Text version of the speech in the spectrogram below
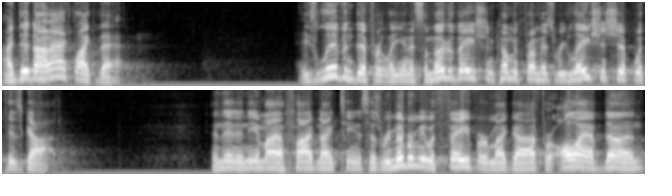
I did not act like that." He's living differently, and it's a motivation coming from his relationship with his God. And then in Nehemiah 5:19 it says, "Remember me with favor, my God, for all I have done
